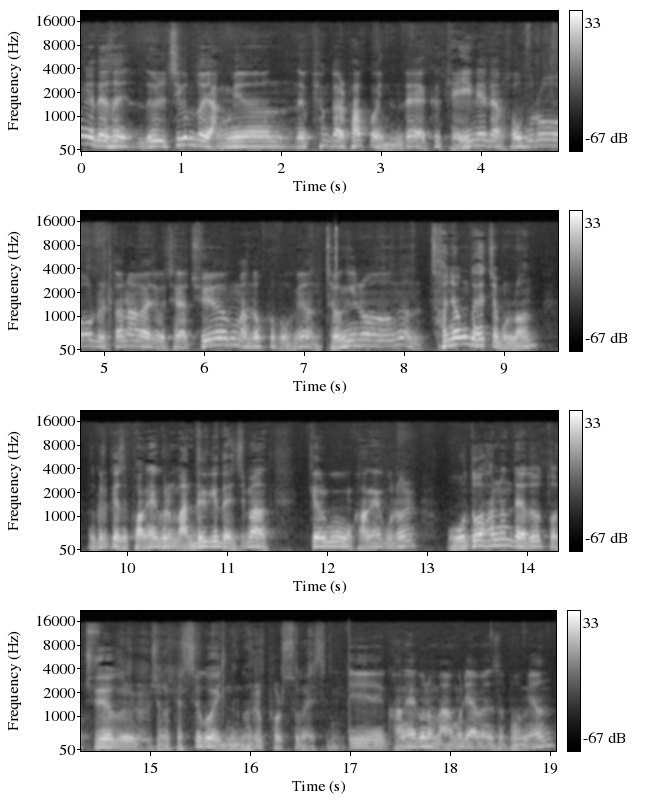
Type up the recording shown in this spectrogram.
홍에 대해서 늘 지금도 양면의 평가를 받고 있는데 그 개인에 대한 호불호를 떠나가지고 제가 주역만 놓고 보면 정인홍은 선영도 했죠 물론 그렇게 해서 광해군을 만들기도 했지만 결국은 광해군을 오도하는데도 또 주역을 저렇게 쓰고 있는 것을 볼 수가 있습니다. 이 광해군을 마무리하면서 보면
